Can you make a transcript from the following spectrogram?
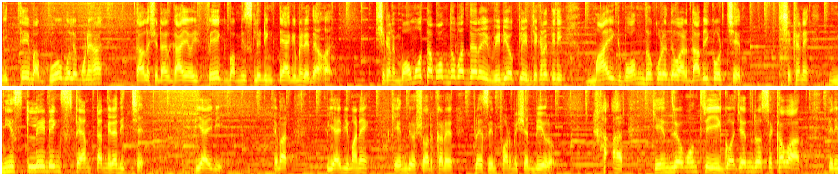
মিথ্যে বা ভুয়ো বলে মনে হয়, তাহলে সেটার গায়ে ওই ফেক বা মিসলিডিং ট্যাগ মেরে দেওয়া হয়। সেখানে মমতা বন্দ্যোপাধ্যায়ের ওই ভিডিও ক্লিপ যেখানে তিনি মাইক বন্ধ করে দেওয়ার দাবি করছেন, সেখানে মিসলিডিং স্ট্যাম্পটা মেরে দিচ্ছে পিআইবি এবার পিআইবি মানে কেন্দ্রীয় সরকারের প্রেস ইনফরমেশন ব্যুরো আর কেন্দ্রীয় মন্ত্রী গজেন্দ্র শেখাওয়াত, তিনি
